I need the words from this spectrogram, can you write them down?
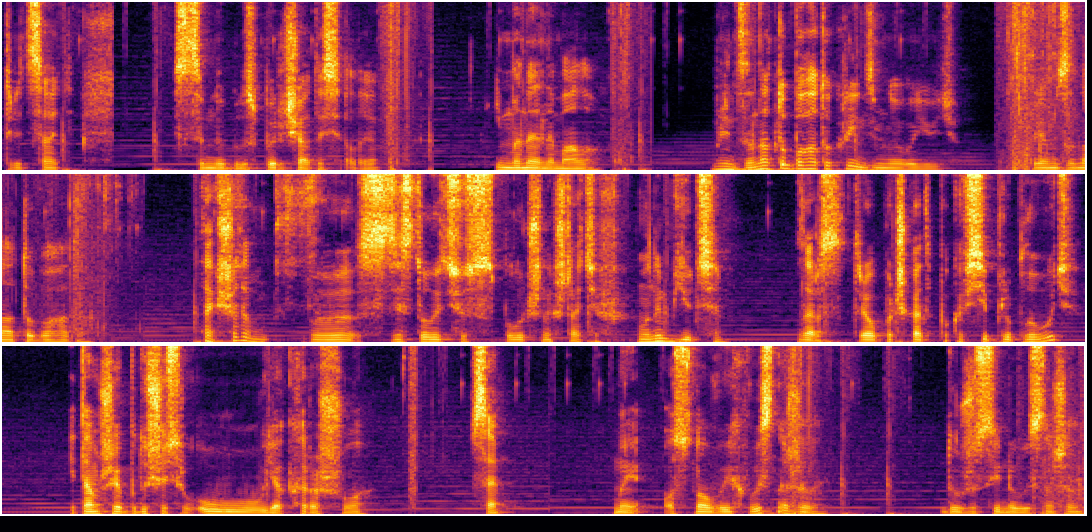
отрицати. З цим не буду сперечатись, але. І мене немало. Блін, занадто багато країн зі мною воюють. Прям занадто багато. Так, що там в... зі столицею Сполучених Штатів? Вони б'ються. Зараз треба почекати, поки всі припливуть. І там вже я буду щось. ру- У, як хорошо. Все. Ми основу їх виснажили. Дуже сильно виснажили.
